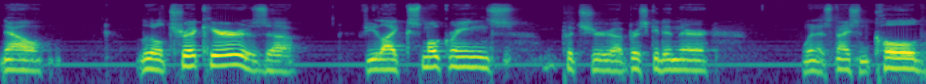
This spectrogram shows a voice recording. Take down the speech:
Now, little trick here is uh, if you like smoke rings, put your uh, brisket in there when it's nice and cold,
